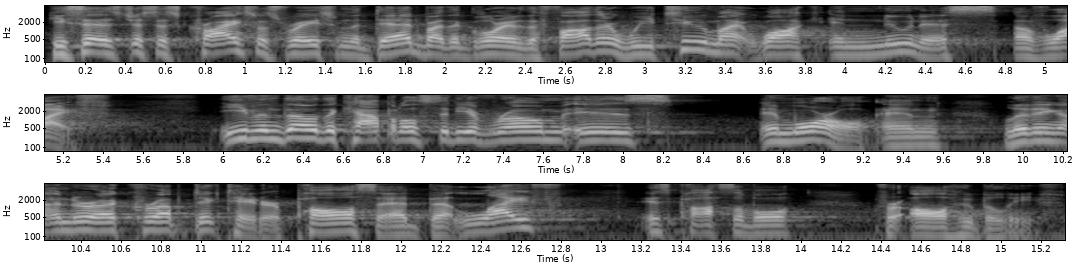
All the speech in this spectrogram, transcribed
He says, just as Christ was raised from the dead by the glory of the Father, we too might walk in newness of life. Even though the capital city of Rome is immoral and living under a corrupt dictator, Paul said that life is possible for all who believe.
